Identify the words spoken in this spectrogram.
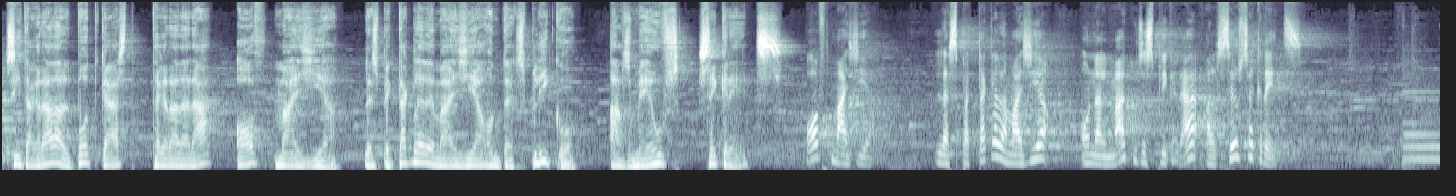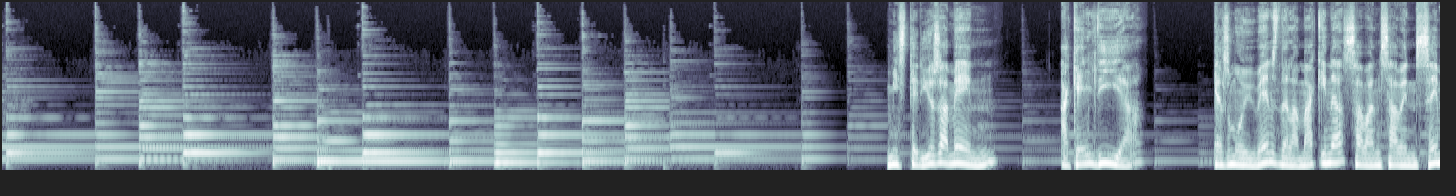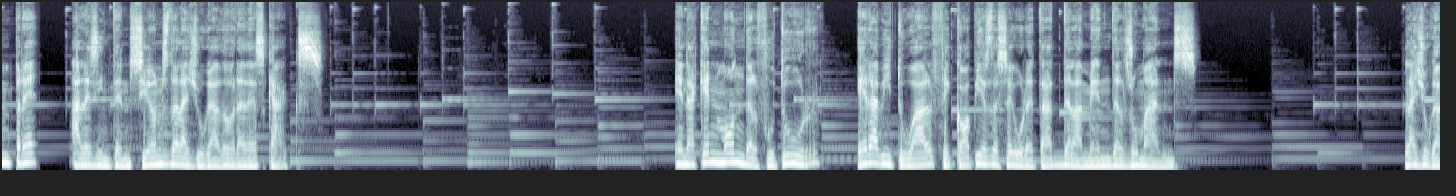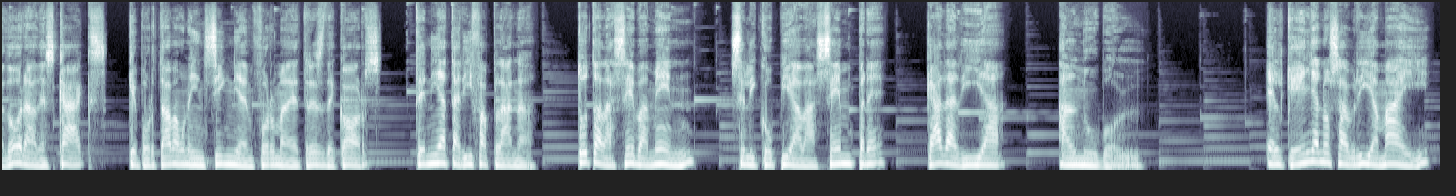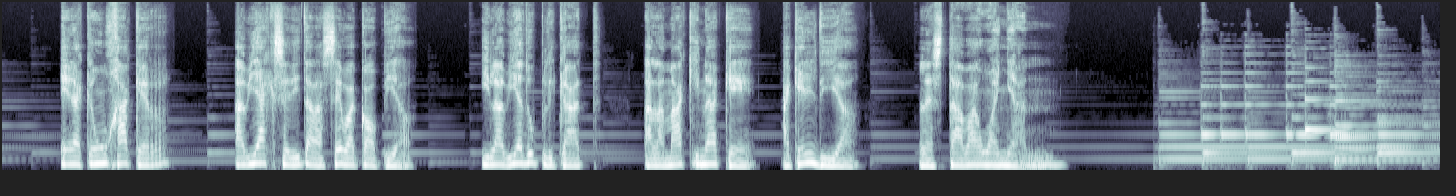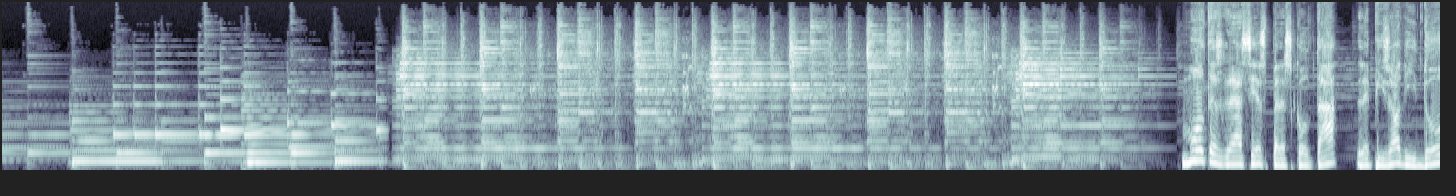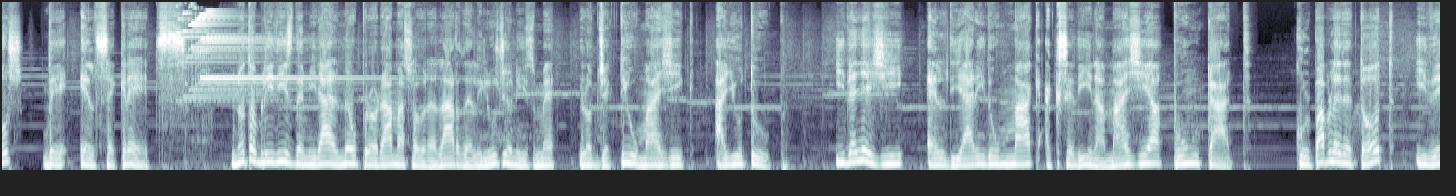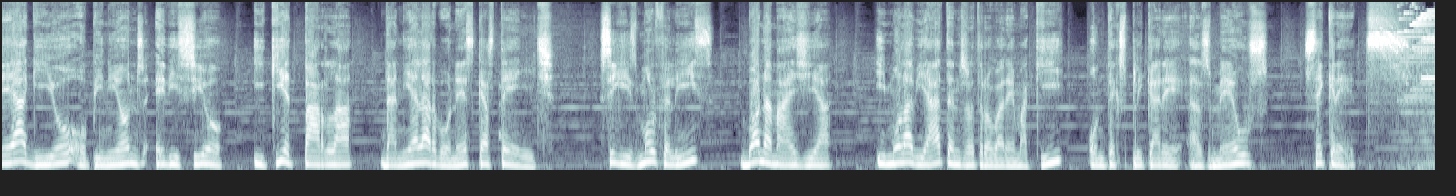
Si t'agrada el podcast, t'agradarà Off Màgia, l'espectacle de màgia on t'explico els meus secrets. Off Màgia, l'espectacle de màgia on el mag us explicarà els seus secrets. Misteriosament, aquell dia, els moviments de la màquina s'avançaven sempre a les intencions de la jugadora d'escacs. En aquest món del futur, era habitual fer còpies de seguretat de la ment dels humans. La jugadora d'escacs, que portava una insígnia en forma de tres de cors, tenia tarifa plana. Tota la seva ment se li copiava sempre, cada dia, al núvol. El que ella no sabria mai era que un hacker havia accedit a la seva còpia i l'havia duplicat a la màquina que, aquell dia, l'estava guanyant. Moltes gràcies per escoltar l'episodi 2 de Els Secrets. No t'oblidis de mirar el meu programa sobre l'art de l'il·lusionisme, l'objectiu màgic, a YouTube i de llegir el diari d'un mag accedint a màgia.cat. Culpable de tot, idea, guió, opinions, edició i qui et parla, Daniel Arbonés Castells. Siguis molt feliç, bona màgia i molt aviat ens retrobarem aquí on t'explicaré els meus secrets.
